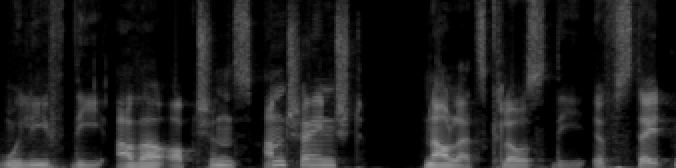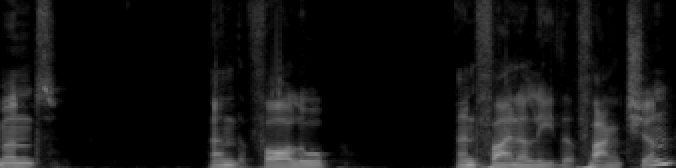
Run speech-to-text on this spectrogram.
We leave the other options unchanged. Now let's close the if statement and the for loop and finally the function.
